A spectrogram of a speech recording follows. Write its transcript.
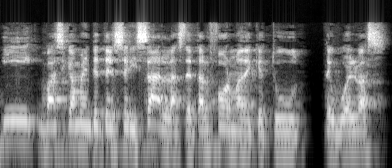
y básicamente tercerizarlas de tal forma de que tú te vuelvas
